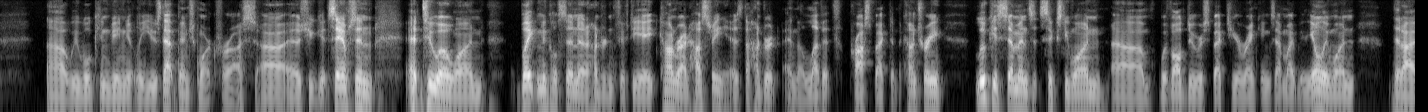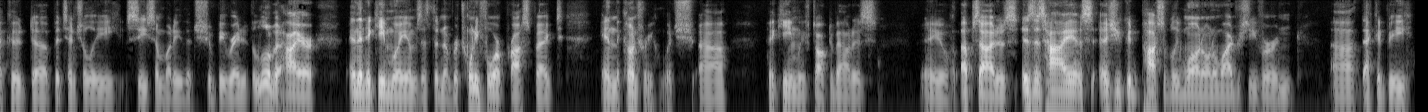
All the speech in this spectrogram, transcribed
uh, we will conveniently use that benchmark for us uh, as you get Samson at 201, Blake Nicholson at 158, Conrad Hussey as the 111th prospect in the country, Lucas Simmons at 61. Um, with all due respect to your rankings, that might be the only one that I could uh, potentially see somebody that should be rated a little bit higher. And then Hykeem Williams is the number 24 prospect in the country, which uh, Hykeem we've talked about is you know upside is is as high as as you could possibly want on a wide receiver, and uh, that could be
